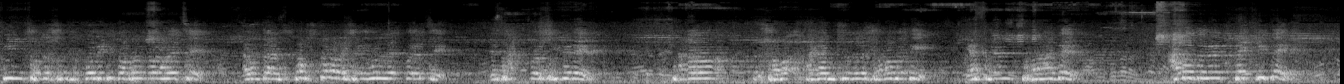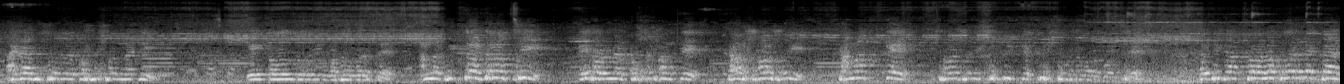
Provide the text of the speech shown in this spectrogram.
তিন সদস্য কমিটি গঠন করা হয়েছে এবং তারা স্পষ্টভাবে সেখানে উল্লেখ করেছে যে ছাত্র শিবিরের সাধারণ সভা ঢাকা বিশ্ববিদ্যালয়ের সভাপতি এসএম ফরহাদের আবেদনের প্রেক্ষিতে ঢাকা বিশ্ববিদ্যালয়ের প্রশাসন নাকি এই তদন্ত কমিটি গঠন করেছে। আমরা ধিক্কার জানাচ্ছি। এই ধরনের প্রশাসনকে যারা সরাসরি জামাতকে, সরাসরি শিবিরকে পৃষ্ঠপোষকতা করছে। ওদিকে আপনারা লক্ষ্য করে দেখবেন,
